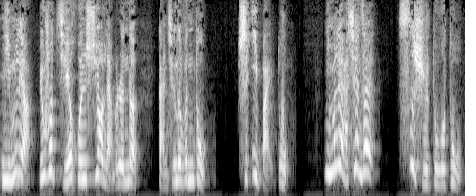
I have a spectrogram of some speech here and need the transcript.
你们俩，比如说结婚需要两个人的感情的温度是一百度，你们俩现在四十多度，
